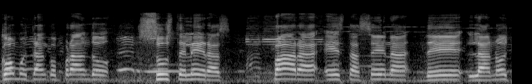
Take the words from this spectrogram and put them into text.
cómo están comprando sus teleras para esta cena de la noche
